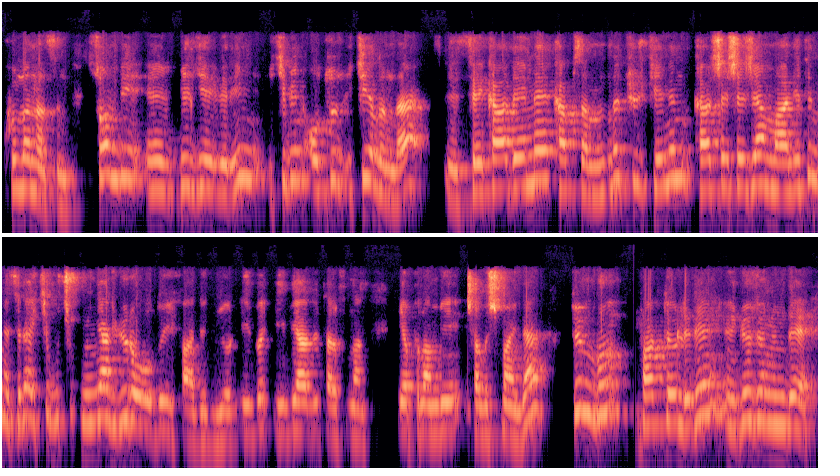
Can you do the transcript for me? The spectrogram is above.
kullanılsın. Son bir e, bilgi vereyim. 2032 yılında e, SKDM kapsamında Türkiye'nin karşılaşacağı maliyetin mesela 2,5 milyar euro olduğu ifade ediliyor. İBRD tarafından yapılan bir çalışmayla. Tüm bu faktörleri e, göz önünde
